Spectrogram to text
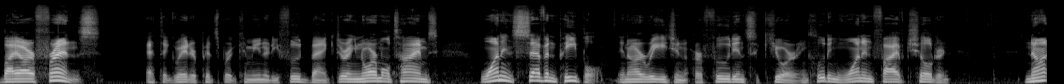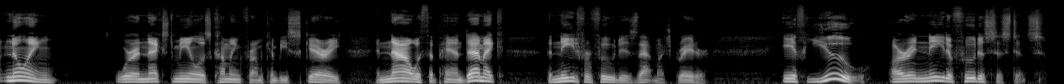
by our friends at the Greater Pittsburgh Community Food Bank. During normal times, one in seven people in our region are food insecure, including one in five children. Not knowing where a next meal is coming from can be scary, and now with the pandemic, the need for food is that much greater. If you are in need of food assistance,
